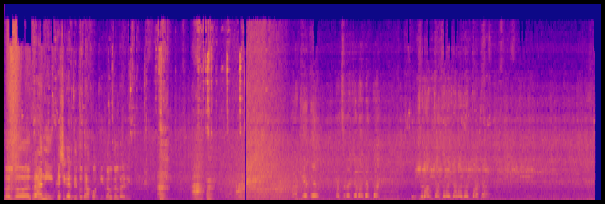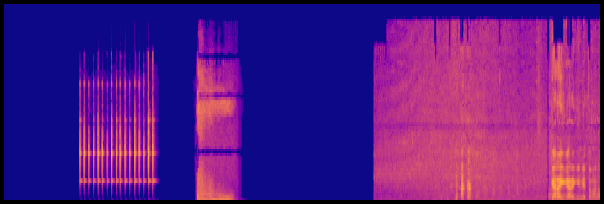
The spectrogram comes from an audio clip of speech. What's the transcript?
गोल गोल राणी. कशी करते तू? दाखव की गोल गोल राणी. घे ते कचऱ्याच्या डब्यात टाक. तुळशीराम कचऱ्याच्या डब्यात टाका. करा की करा की नेतो म्हणा.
